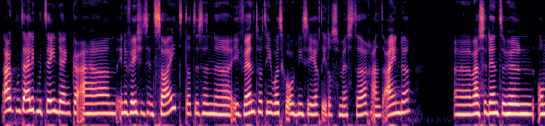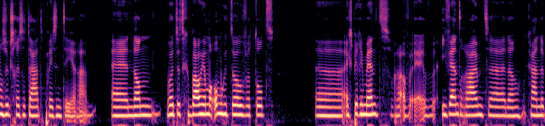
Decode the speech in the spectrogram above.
Nou, ik moet eigenlijk meteen denken aan Innovations Insight. Dat is een uh, event wat hier wordt georganiseerd ieder semester aan het einde. Uh, waar studenten hun onderzoeksresultaten presenteren. En dan wordt het gebouw helemaal omgetoverd tot uh, experiment of eventruimte. Dan gaan de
